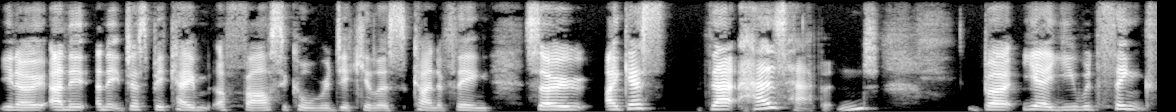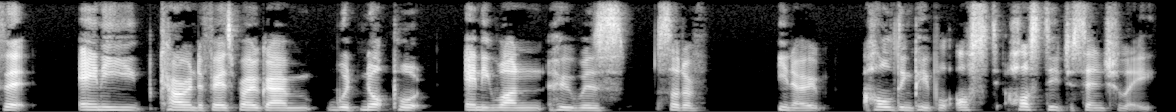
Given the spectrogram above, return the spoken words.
You know, and it and it just became a farcical, ridiculous kind of thing. So I guess that has happened, but yeah, you would think that any current affairs program would not put anyone who was sort of, you know, holding people host- hostage essentially.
